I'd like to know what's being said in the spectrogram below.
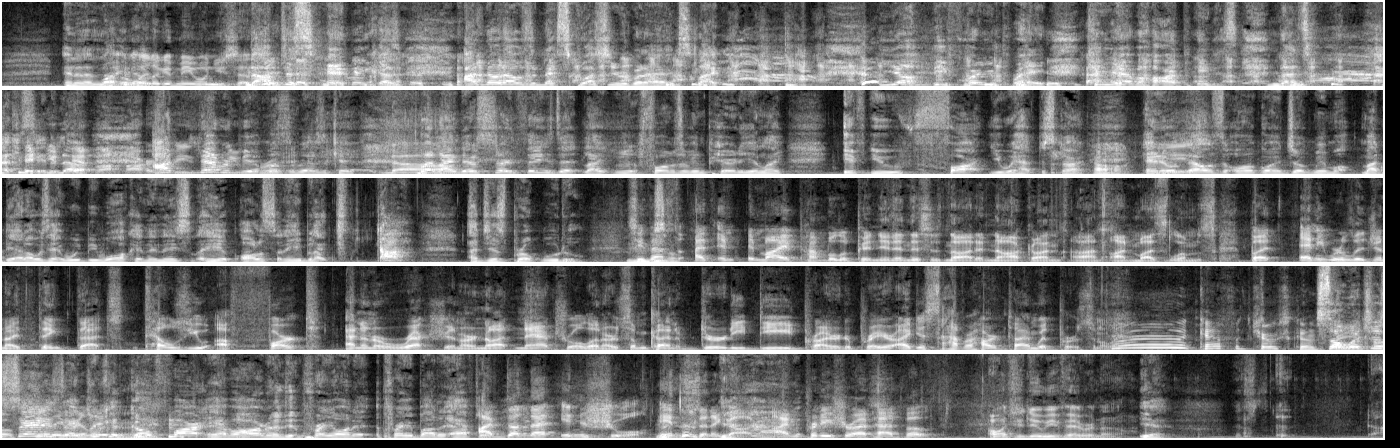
And then Why another you gotta one. look at me when you said No, that? I'm just saying because I know that was the next question you were going to ask. Like, yo, before you pray, can you have a hard penis? That's I just need to know. have a hard I'd never be you a pray? Muslim as a kid. No. But like, there's certain things that like forms of impurity, and like if you fart, you would have to start. Oh, and it was, that was the ongoing joke. Me and my, my dad always had. We'd be walking, and he's, he all of a sudden he'd be like, "Ah, I just broke wudu." See, that's So- I- in, in my humble opinion, and this is not a knock on, on, on Muslims, but any religion I think that tells you a fart and an erection are not natural and are some kind of dirty deed prior to prayer, I just have a hard time with personally. Well, the Catholic Church comes. So what you're close. saying Do is that really? you could go fart and have a hard on and pray on it, pray about it after. I've done that in shul, in synagogue. I'm pretty sure I've had both. I want you to do me a favor now. yeah.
